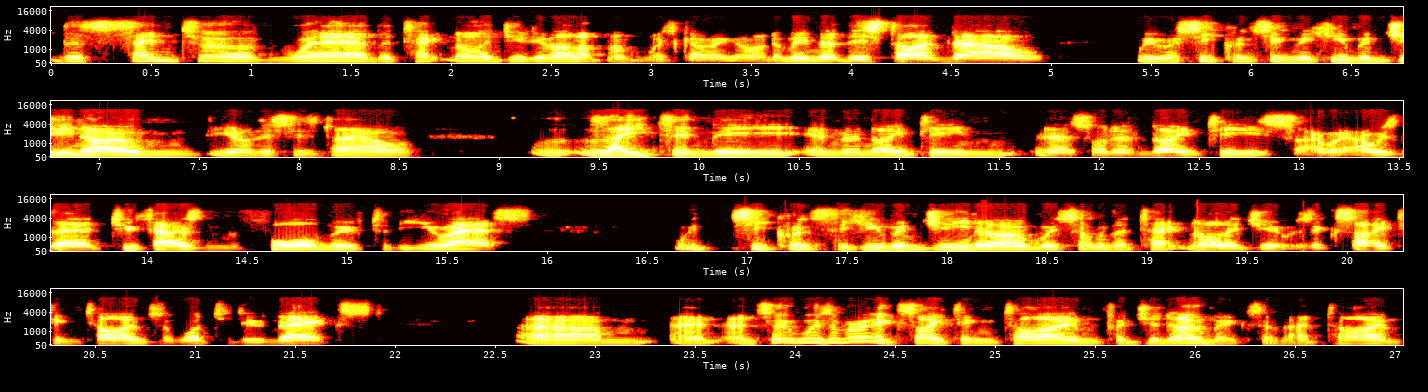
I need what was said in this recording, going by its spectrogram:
the center of where the technology development was going on. I mean, at this time now, we were sequencing the human genome. You know, this is now late in the in the 19 uh, sort of 90s. I, I was there 2004, moved to the US. We sequenced the human genome with some of the technology. It was exciting times of what to do next. Um, and, and so it was a very exciting time for genomics at that time.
